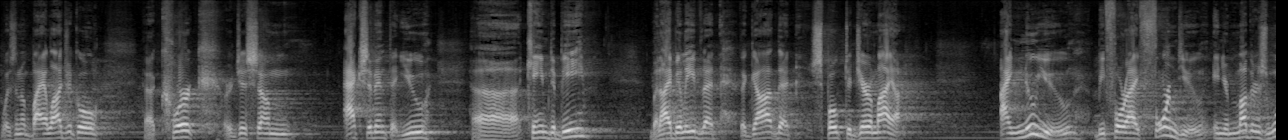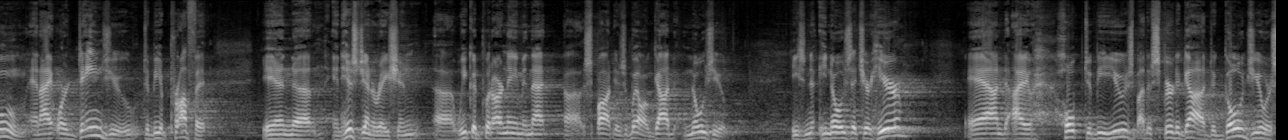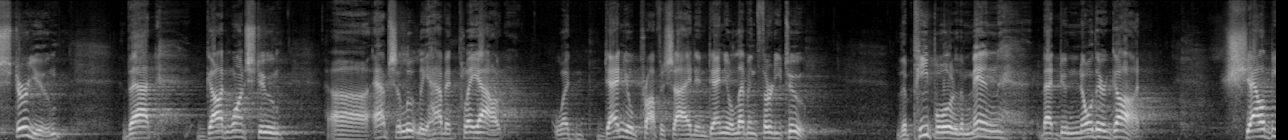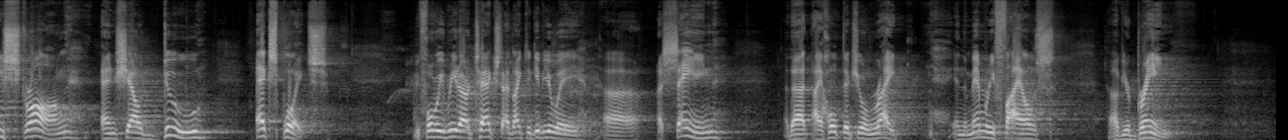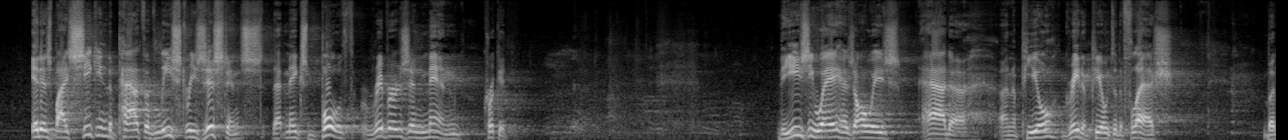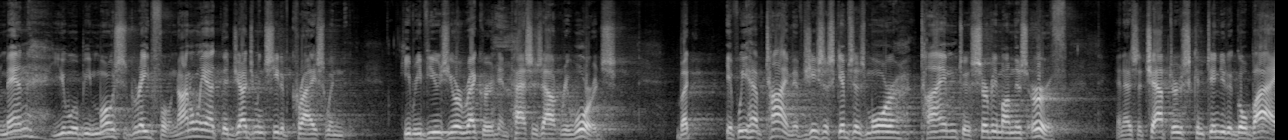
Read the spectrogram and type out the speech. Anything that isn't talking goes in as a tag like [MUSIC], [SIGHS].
wasn't a biological uh, quirk or just some accident that you uh, came to be. But I believe that the God that spoke to Jeremiah, I knew you before I formed you in your mother's womb, and I ordained you to be a prophet in, uh, in his generation, uh, we could put our name in that uh, spot as well. God knows you, He's, He knows that you're here, and I hope to be used by the Spirit of God to goad you or stir you that God wants to uh, absolutely have it play out what Daniel prophesied in Daniel 11:32. The people or the men that do know their God shall be strong and shall do exploits. Before we read our text, I'd like to give you a, uh, a saying that I hope that you'll write in the memory files of your brain. It is by seeking the path of least resistance that makes both rivers and men crooked. The easy way has always had a, an appeal, great appeal to the flesh. But men, you will be most grateful, not only at the judgment seat of Christ when he reviews your record and passes out rewards, but if we have time, if Jesus gives us more time to serve Him on this earth, and as the chapters continue to go by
